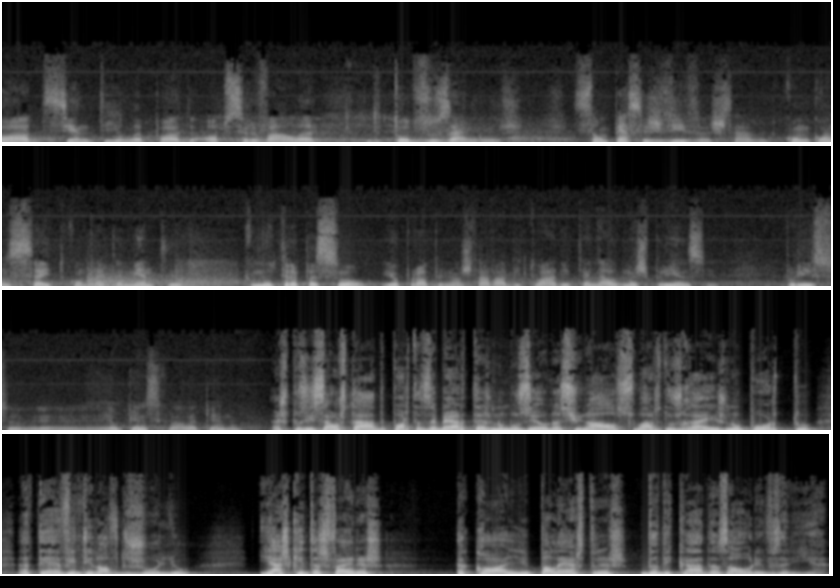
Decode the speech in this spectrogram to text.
pode senti-la, pode observá-la de todos os ângulos. São peças vivas, sabe? Com um conceito completamente que me ultrapassou. Eu próprio não estava habituado e tenho alguma experiência. Por isso, eh, eu penso que vale a pena. A exposição está de portas abertas no Museu Nacional Soares dos Reis, no Porto, até 29 de julho, e às quintas-feiras acolhe palestras dedicadas à orivesaria.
